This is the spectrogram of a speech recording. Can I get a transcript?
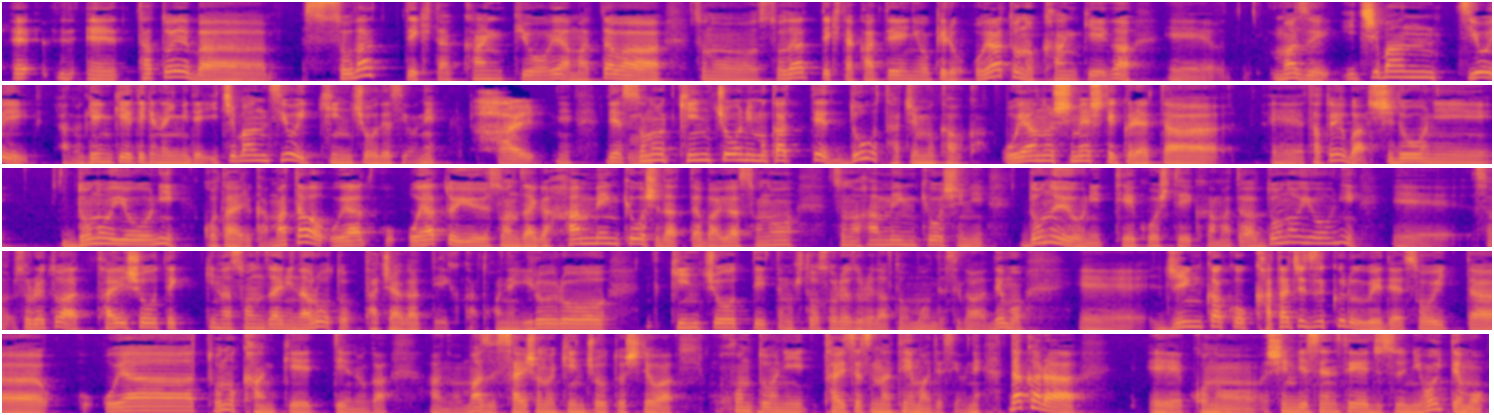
え、え、例えば、育ってきた環境や、または、その、育ってきた家庭における親との関係が、えー、まず一番強い、あの、原型的な意味で一番強い緊張ですよね。はい。ね。で、その緊張に向かってどう立ち向かうか。親の示してくれた、えー、例えば指導にどのように答えるか、または親、親という存在が反面教師だった場合は、その、その反面教師にどのように抵抗していくか、またはどのように、えー、そそれとは対照的な存在になろうと立ち上がっていくかとかね、いろいろ緊張って言っても人それぞれだと思うんですが、でも、えー、人格を形作る上でそういった親との関係っていうのが、あの、まず最初の緊張としては、本当に大切なテーマですよね。だから、えー、この心理先生術においても、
